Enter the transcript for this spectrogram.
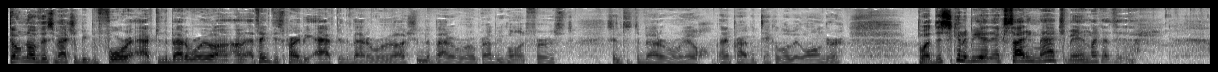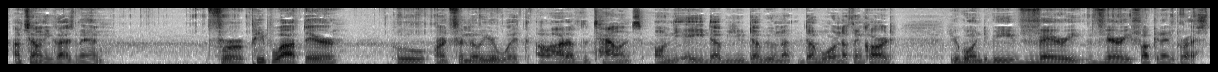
don't know if this match will be before or after the battle royal. I, I think this probably be after the battle royal. I assume the battle royal probably going first since it's the battle royal, and it probably take a little bit longer. But this is gonna be an exciting match, man. Like I, I'm telling you guys, man. For people out there who aren't familiar with a lot of the talents on the AEW double, or nothing card, you're going to be very, very fucking impressed.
